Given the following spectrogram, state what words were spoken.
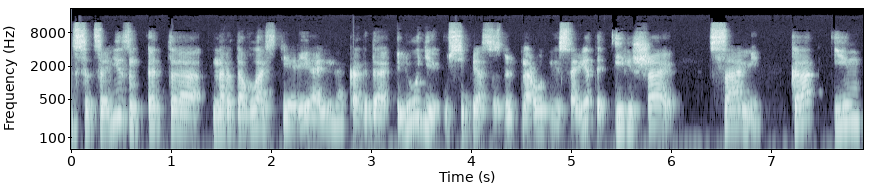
Социализм — это народовластие реально, когда люди у себя создают народные советы и решают, сами, как им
